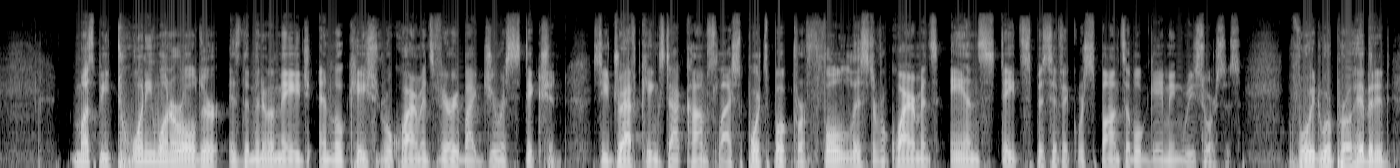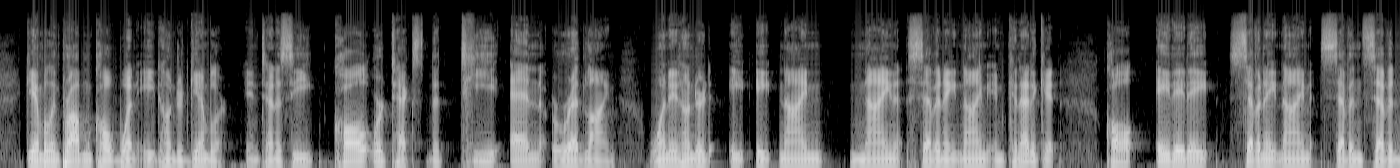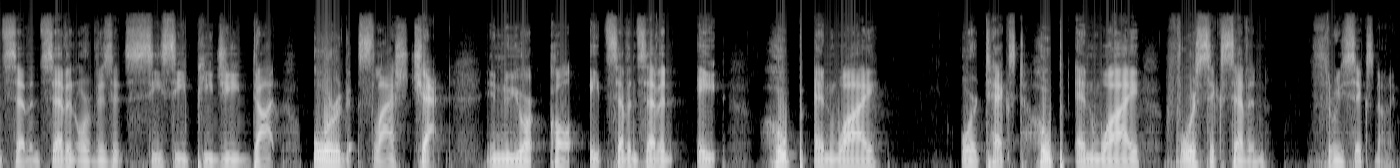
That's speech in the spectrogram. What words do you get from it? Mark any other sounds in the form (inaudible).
Must be 21 or older is the minimum age, and location requirements vary by jurisdiction. See DraftKings.com slash sportsbook for full list of requirements and state-specific responsible gaming resources. Void where prohibited. Gambling problem? Call 1-800-GAMBLER. In Tennessee, call or text the TN Red Line, 1-800-889-9789. In Connecticut, call 888-789-7777 or visit ccpg.org slash chat. In New York, call 877-8-HOPE-NY or text HOPE-NY 467-369.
